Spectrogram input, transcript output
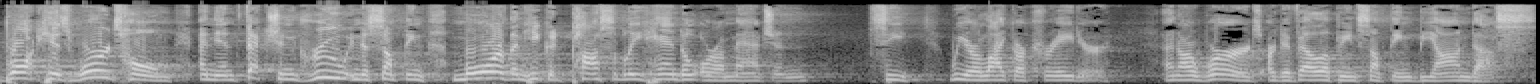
brought his words home, and the infection grew into something more than he could possibly handle or imagine. See, we are like our Creator, and our words are developing something beyond us.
